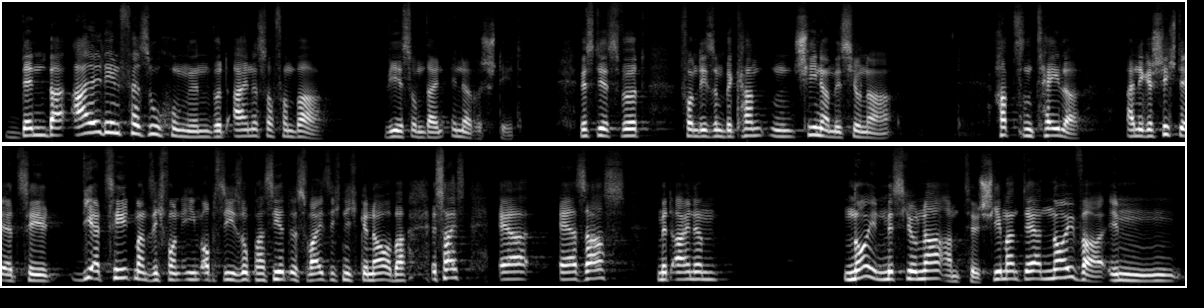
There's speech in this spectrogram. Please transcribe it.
Denn bei all den Versuchungen wird eines offenbar, wie es um dein Inneres steht. Wisst ihr, es wird von diesem bekannten China-Missionar Hudson Taylor eine Geschichte erzählt. Die erzählt man sich von ihm. Ob sie so passiert ist, weiß ich nicht genau. Aber es heißt, er, er saß mit einem neuen Missionar am Tisch. Jemand, der neu war im,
